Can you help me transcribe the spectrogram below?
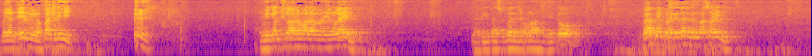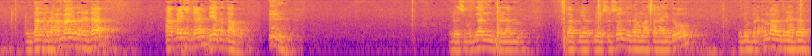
Bayan Ilmi wa Fadlihi. Demikian juga ulama-ulama yang lain. Jadi kita sebutkan insyaallah itu bab yang berkaitan dengan masalah ini. Tentang beramal terhadap apa yang sudah dia ketahui. Beliau sebutkan dalam bab yang susun tentang masalah itu itu beramal terhadap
